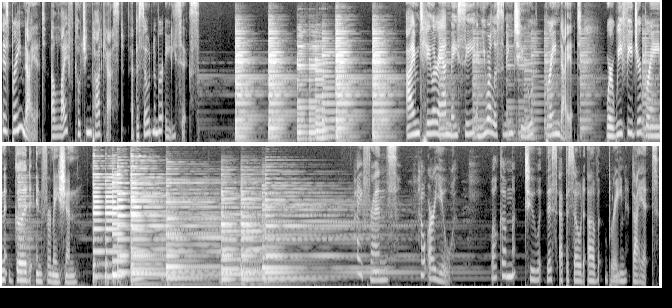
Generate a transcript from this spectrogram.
is Brain Diet, a life coaching podcast, episode number 86. I'm Taylor Ann Macy, and you are listening to Brain Diet, where we feed your brain good information. Hi, friends. How are you? Welcome to this episode of Brain Diet.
